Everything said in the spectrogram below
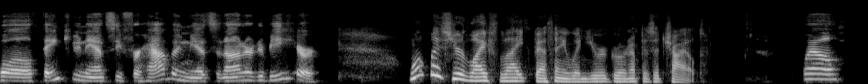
Well, thank you, Nancy, for having me. It's an honor to be here. What was your life like, Bethany, when you were growing up as a child? Well,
